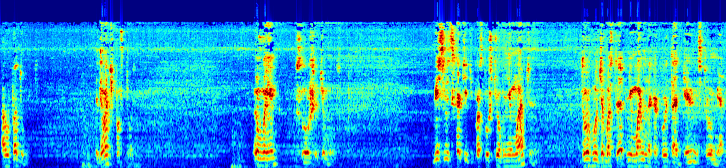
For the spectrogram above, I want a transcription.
А вы подумайте. И давайте повторим. Вы слушаете музыку. Если вы хотите послушать его внимательно, то вы будете обострять внимание на какой-то отдельный инструмент.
